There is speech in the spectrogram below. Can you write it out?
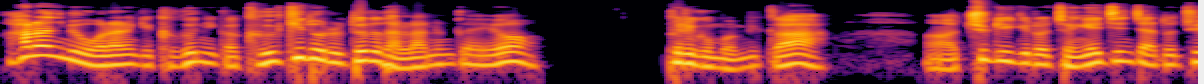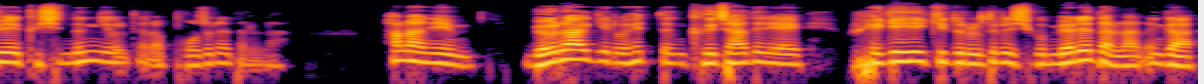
하나님이 원하는 게 그거니까 그 기도를 들어달라는 거예요. 그리고 뭡니까? 어, 죽이기로 정해진 자도 주의 크신 능력을 따라 보존해달라. 하나님 멸하기로 했던 그 자들의 회개의 기도를 들으시고 멸해달라. 그러니까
